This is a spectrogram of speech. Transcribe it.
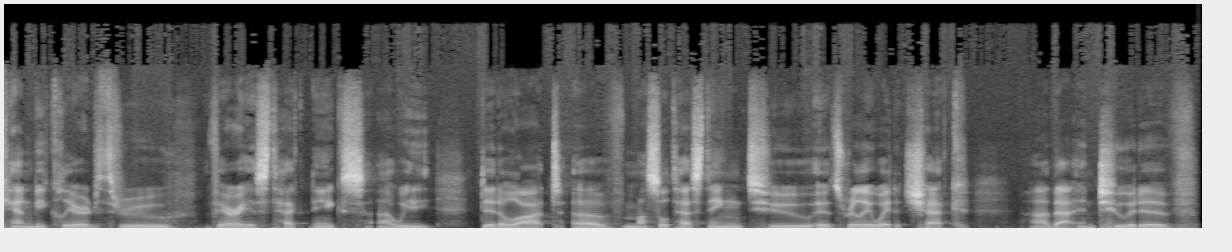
can be cleared through various techniques. Uh, we did a lot of muscle testing to, it's really a way to check uh, that intuitive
